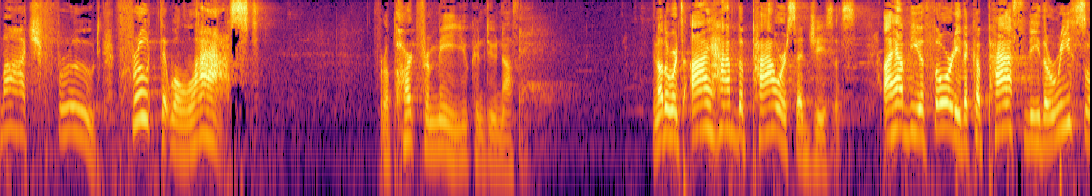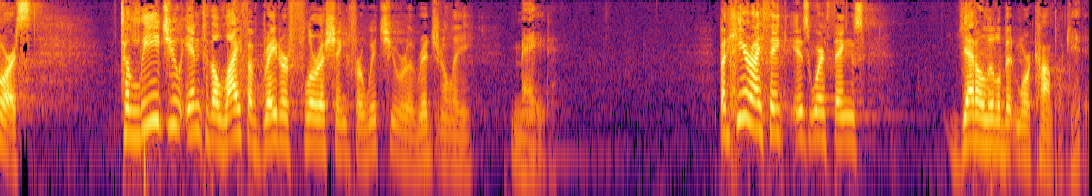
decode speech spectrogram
much fruit, fruit that will last. For apart from me, you can do nothing. In other words, I have the power, said Jesus. I have the authority, the capacity, the resource to lead you into the life of greater flourishing for which you were originally made. But here, I think, is where things get a little bit more complicated.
